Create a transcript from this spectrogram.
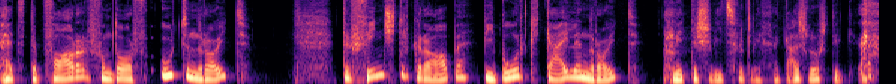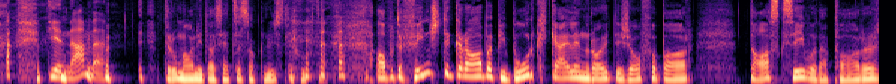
hat der Pfarrer vom Dorf Utenreuth der Finstergraben bei Burg Geilenreuth mit der Schweiz verglichen. Gell, ist lustig. Die Namen? Darum habe ich das jetzt so genüsslich Aber der Finstergraben bei Burg Geilenreuth ist offenbar das gewesen, wo der Pfarrer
